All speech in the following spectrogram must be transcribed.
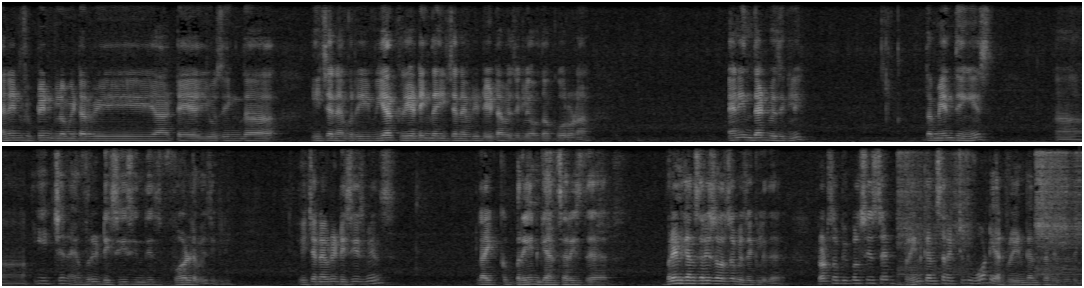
And in 15 kilometer we are using the each and every we are creating the each and every data basically of the corona. And in that basically the main thing is uh, each and every disease in this world basically. Each and every disease means like brain cancer is there brain cancer is also basically there. Lots of people says that brain cancer actually what yeah brain cancer is basically.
